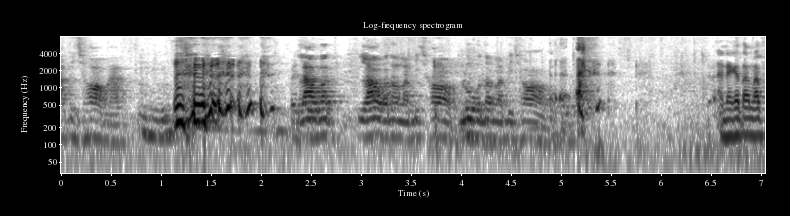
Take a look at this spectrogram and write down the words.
รับผิดชอบครับเราก็เราก็ต้องรับผิดชอบ ลูกก็ต้องรับผิดชอบ อันนั้นก็ต้องรับ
